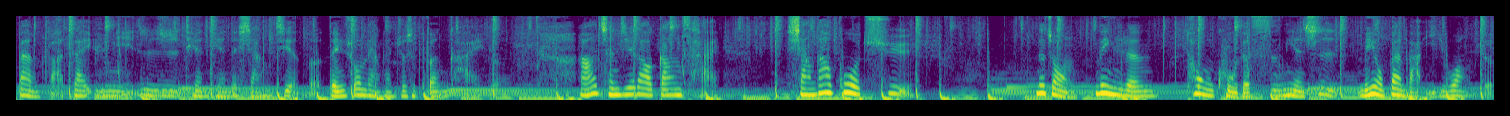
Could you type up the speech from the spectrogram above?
办法再与你日日天天的相见了，等于说两个人就是分开了。然后承接到刚才，想到过去那种令人痛苦的思念是没有办法遗忘的。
